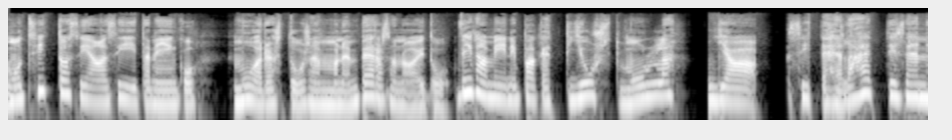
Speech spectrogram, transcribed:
Mutta sitten tosiaan siitä niinku muodostuu semmoinen personoitu vitamiinipaketti just mulle. Ja sitten he lähetti sen.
